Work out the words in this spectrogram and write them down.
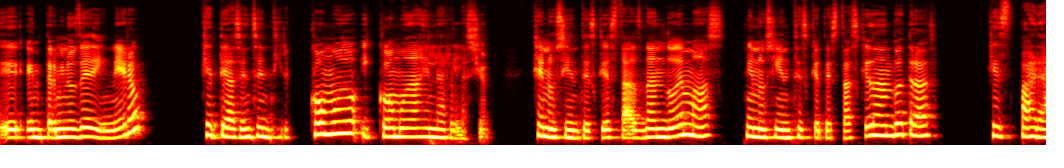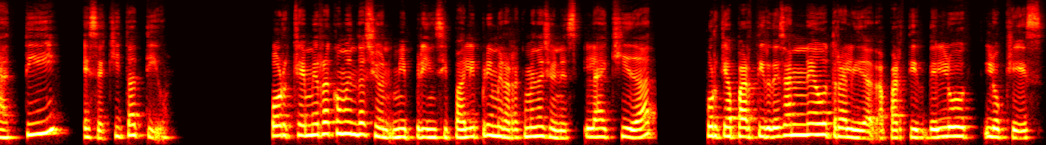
eh, en términos de dinero que te hacen sentir cómodo y cómoda en la relación, que no sientes que estás dando de más, que no sientes que te estás quedando atrás que para ti es equitativo. ¿Por mi recomendación, mi principal y primera recomendación es la equidad? Porque a partir de esa neutralidad, a partir de lo, lo que es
